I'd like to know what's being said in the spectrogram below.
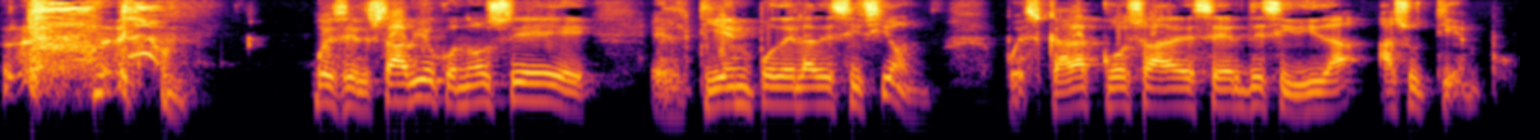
Pues el sabio conoce el tiempo de la decisión, pues cada cosa ha de ser decidida a su tiempo.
